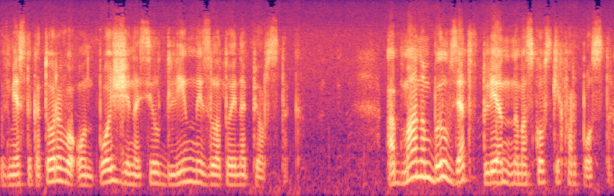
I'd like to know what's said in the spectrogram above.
вместо которого он позже носил длинный золотой наперсток. Обманом был взят в плен на московских форпостах.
